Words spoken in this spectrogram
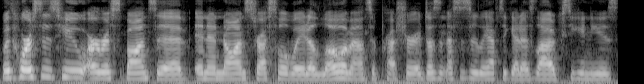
With horses who are responsive in a non stressful way to low amounts of pressure, it doesn't necessarily have to get as loud because you can use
